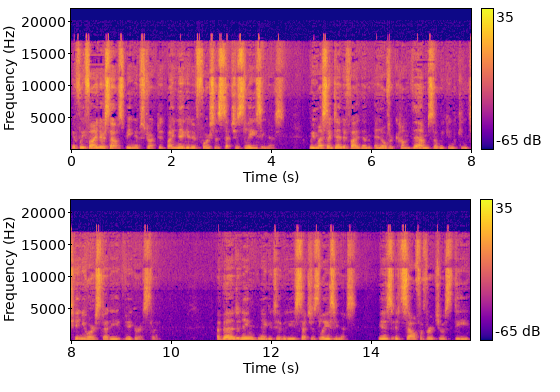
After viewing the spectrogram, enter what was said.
If we find ourselves being obstructed by negative forces such as laziness, we must identify them and overcome them so we can continue our study vigorously. Abandoning negativities such as laziness is itself a virtuous deed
